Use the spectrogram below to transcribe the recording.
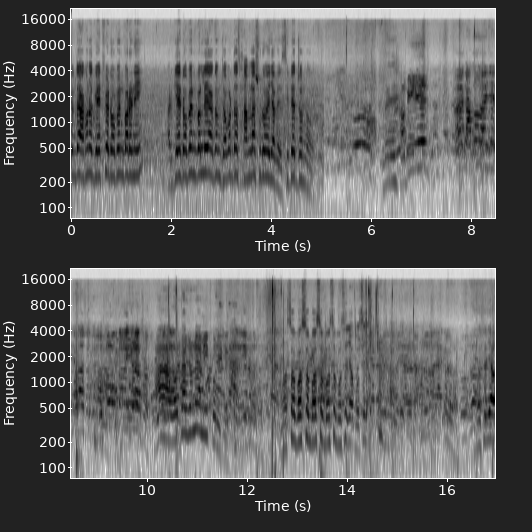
কিন্তু এখনও গেট ফেট ওপেন করেনি। আর গেট ওপেন করলে একদম জবরদস্ত হামলা শুরু হয়ে যাবে সিটের জন্য। হ্যাঁ ওটার জন্য আমি করেছি। বসো বসো বসো বসো বসে যাও বসে যাও। বসে যাও।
